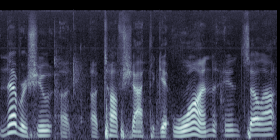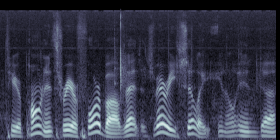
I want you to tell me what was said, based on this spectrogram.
Never shoot a, a tough shot to get one and sell out to your opponent three or four balls. That it's very silly, you know. And uh,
